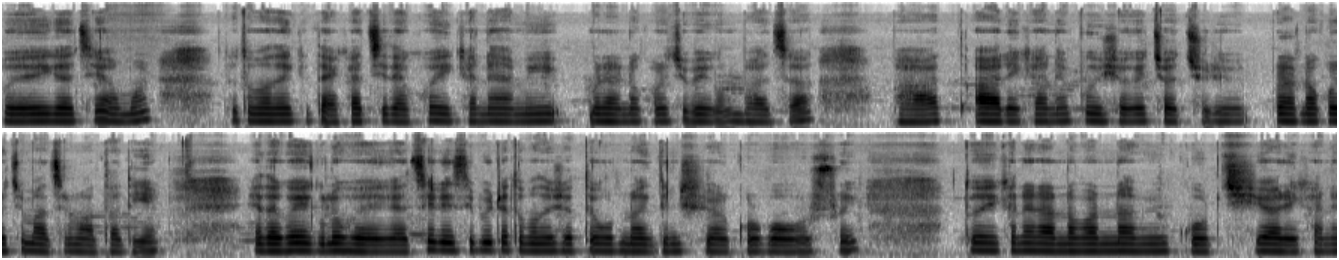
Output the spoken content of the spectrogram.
হয়ে গেছে আমার। তো তোমাদেরকে দেখাচ্ছি, দেখো এখানে আমি রান্না করেছি বেগুন ভাজা, ভাত আর এখানে পুঁই শাকের চচ্চড়ি রান্না করেছি মাছের মাথা দিয়ে। এ দেখো এগুলো হয়ে গেছে। রেসিপিটা তোমাদের সাথে অন্য একদিন শেয়ার করব অবশ্যই। তো এখানে রান্না বান্না আমি করছি আর এখানে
